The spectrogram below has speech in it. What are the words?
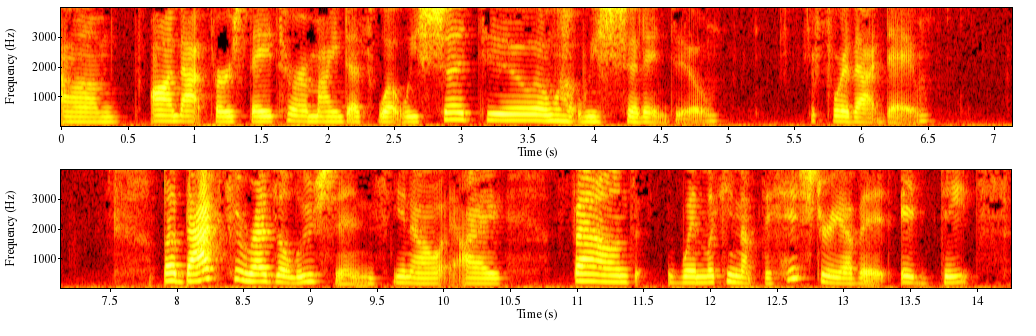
Um, on that first day to remind us what we should do and what we shouldn't do for that day. But back to resolutions, you know, I found when looking up the history of it, it dates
